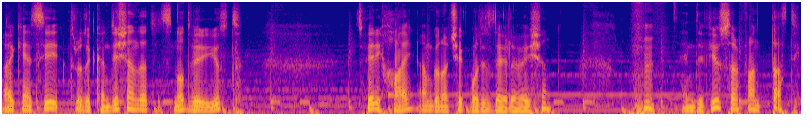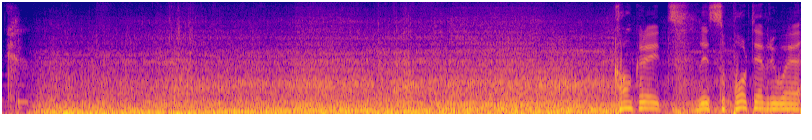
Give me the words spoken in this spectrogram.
I can see through the condition that it's not very used. It's very high. I'm gonna check what is the elevation. Hmm. and the views are fantastic. Concrete this support everywhere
